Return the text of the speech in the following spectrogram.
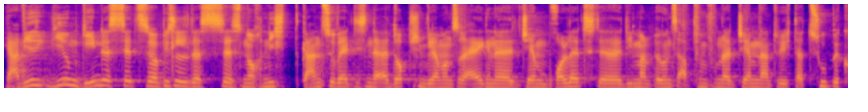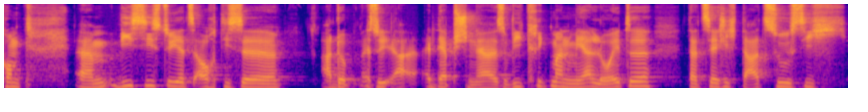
ja wir, wir umgehen das jetzt so ein bisschen, dass es noch nicht ganz so weit ist in der Adoption. Wir haben unsere eigene Gem Wallet, äh, die man bei uns ab 500 Gem natürlich dazu bekommt. Ähm, wie siehst du jetzt auch diese Adop also Adaption? Ja? Also wie kriegt man mehr Leute tatsächlich dazu, sich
